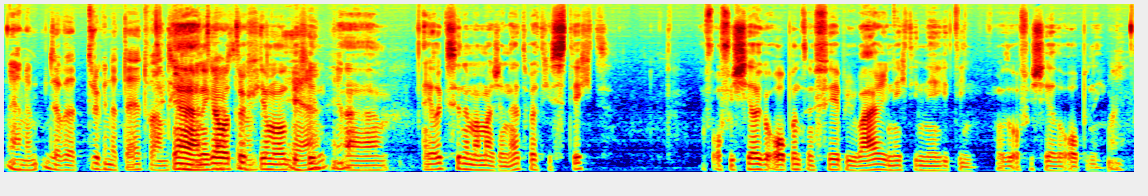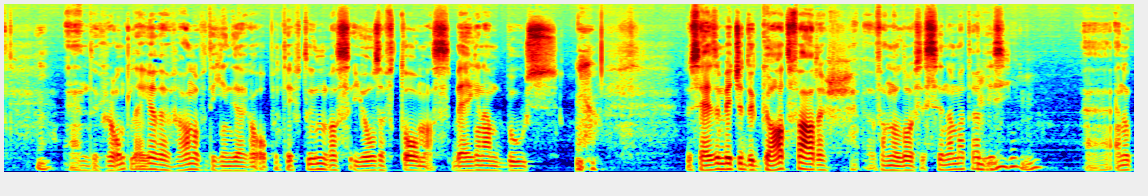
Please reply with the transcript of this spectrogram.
En dan zijn we terug in de tijd. Want Ja, en dan gaan we terug helemaal aan het Ja, begin. ja. Eh, eigenlijk Cinema Majanet werd gesticht, of officieel geopend in februari 1919. Dat was de officiële opening. Ja. En de grondlegger daarvan, of degene die dat geopend heeft toen, was Jozef Thomas, bijgenaamd Boes. Ja. Dus hij is een beetje de godfather van de Loze cinema-traditie. Eh, en ook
